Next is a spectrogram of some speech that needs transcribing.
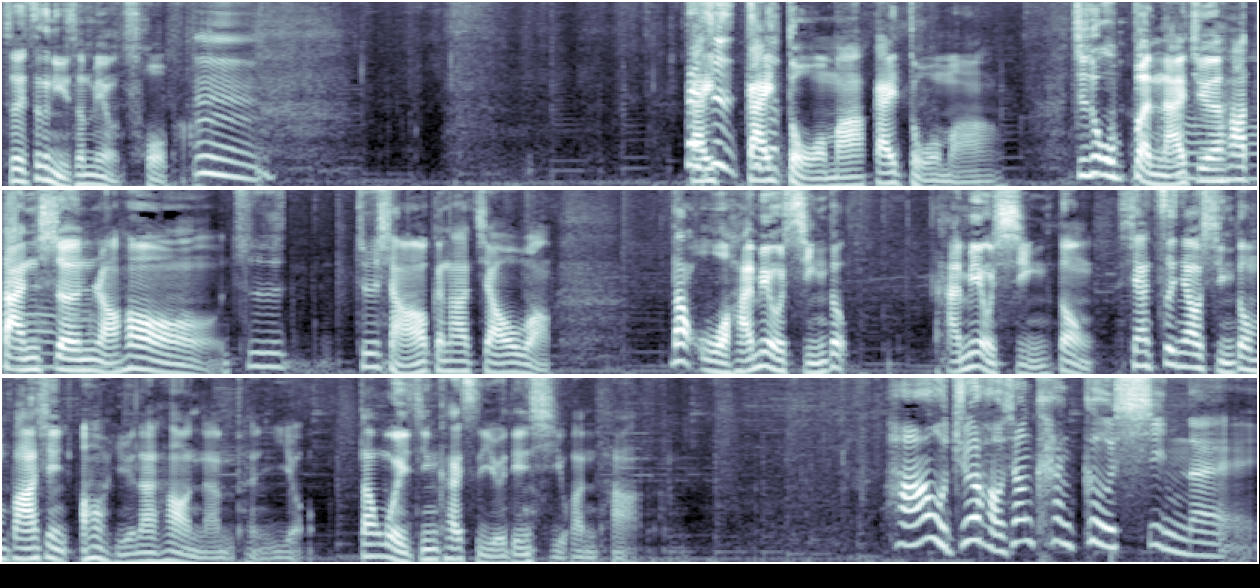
所以这个女生没有错吧？嗯。但是该躲吗？该躲吗？就是我本来觉得他单身，哦、然后就是就是想要跟他交往，但我还没有行动，还没有行动，现在正要行动，发现哦，原来她有男朋友，但我已经开始有点喜欢他了。哈，我觉得好像看个性哎、欸。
